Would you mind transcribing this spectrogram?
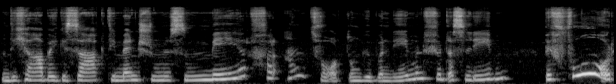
und ich habe gesagt, die Menschen müssen mehr Verantwortung übernehmen für das Leben, bevor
